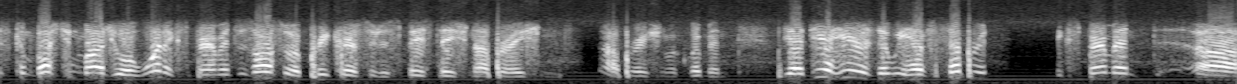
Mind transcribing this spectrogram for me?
This combustion module one experiment is also a precursor to space station operations, operational equipment. The idea here is that we have separate experiment uh,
